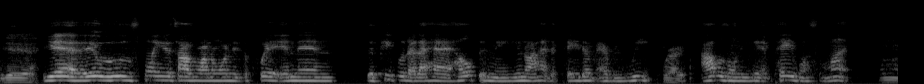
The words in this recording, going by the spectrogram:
Yeah. yeah, it was plenty of times where I wanted to quit. And then the people that I had helping me, you know, I had to pay them every week. Right. I was only getting paid once a month. Mm.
